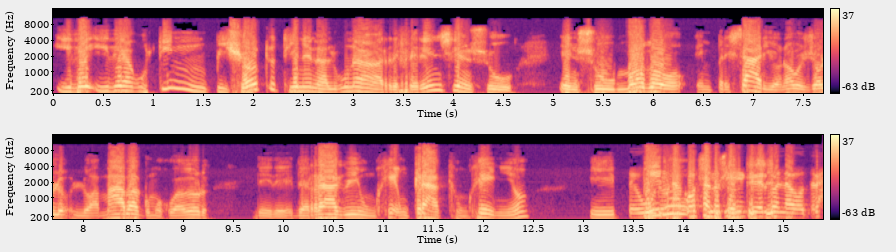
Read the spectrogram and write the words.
¿Y de, y de Agustín Pichot tienen alguna referencia en su, en su modo empresario? ¿no? Yo lo, lo amaba como jugador de, de, rugby, un, un crack, un genio. Eh, pero una cosa no tiene que ver con la otra.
